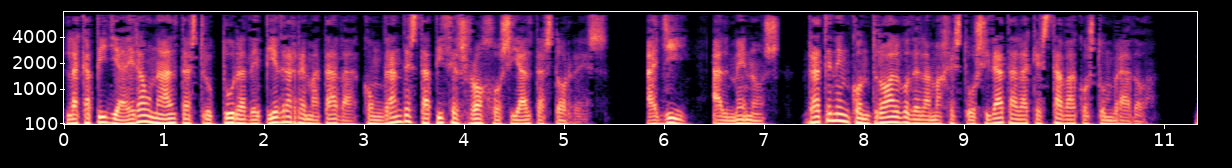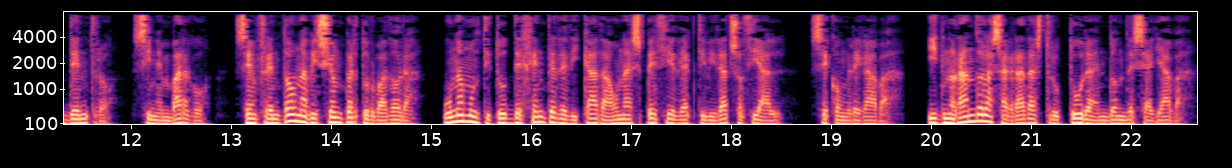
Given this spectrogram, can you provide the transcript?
La capilla era una alta estructura de piedra rematada con grandes tapices rojos y altas torres. Allí, al menos, Raten encontró algo de la majestuosidad a la que estaba acostumbrado. Dentro, sin embargo, se enfrentó a una visión perturbadora, una multitud de gente dedicada a una especie de actividad social, se congregaba, ignorando la sagrada estructura en donde se hallaba,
